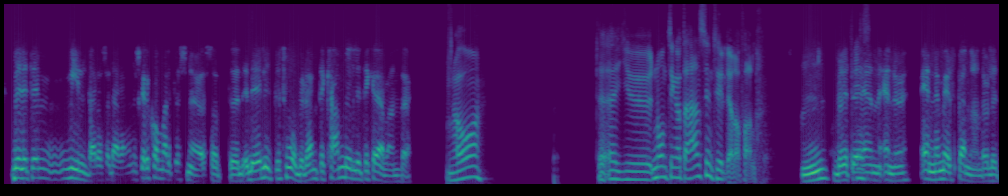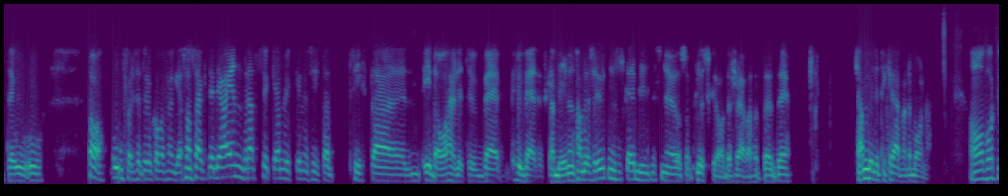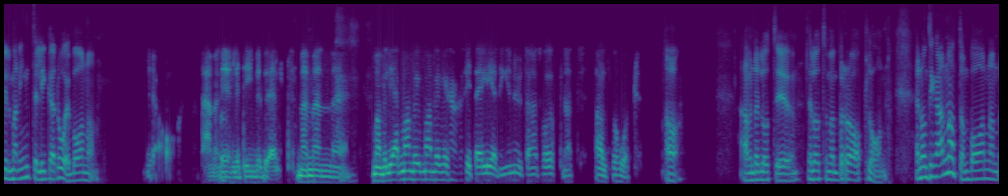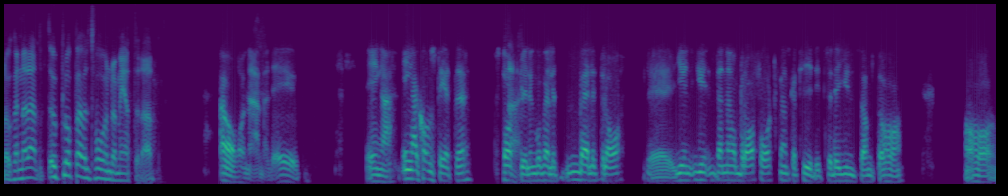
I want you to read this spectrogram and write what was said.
bli lite mildare och sådär. Men nu ska det komma lite snö så att eh, det är lite svårbedömt. Det kan bli lite krävande. Ja. Det är ju någonting att ta hänsyn till i alla fall. Mm. Det blir lite en, ännu, ännu mer spännande och lite o, o, ja, oförutsett hur det kommer att fungera. Som sagt, det, det har ändrats tycker jag mycket nu sista, sista idag här lite hur, hur vädret ska bli. Men som det ser ut nu så ska det bli lite snö och så plusgrader så, här, så det, det, kan bli lite krävande bana. Ja, vart vill man inte ligga då i banan? Ja, nej, men det är lite individuellt. Men, men eh, man, vill, man, vill, man vill kanske sitta i ledningen utan att vara öppnat allt för hårt. Ja, Ja, men det låter ju det låter som en bra plan. Är det någonting annat om banan då generellt? Upplopp är väl 200 meter där? Ja, nej, men det är, det är inga, inga konstigheter. Startbilen går väldigt, väldigt bra. Är, den har bra fart ganska tidigt, så det är gynnsamt att ha, att ha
